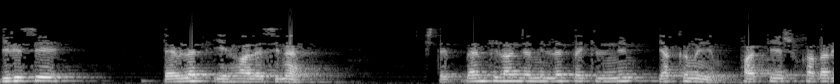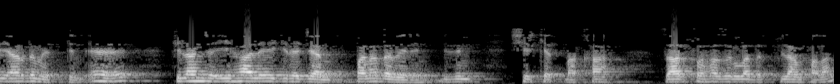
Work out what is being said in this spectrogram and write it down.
Birisi devlet ihalesine işte ben filanca milletvekilinin yakınıyım, partiye şu kadar yardım ettim, e filanca ihaleye gireceğim, bana da verin, bizim şirket bak ha, zarfı hazırladık filan falan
